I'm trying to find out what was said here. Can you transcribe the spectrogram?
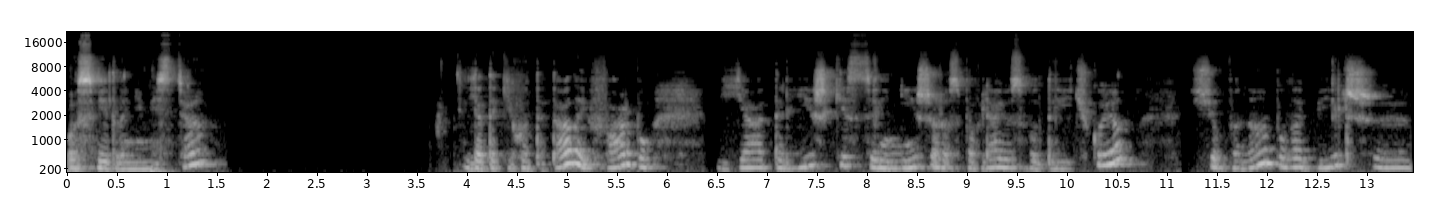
освітлені місця. Для таких от деталей фарбу я трішки сильніше розбавляю з водичкою, щоб вона була більш е,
